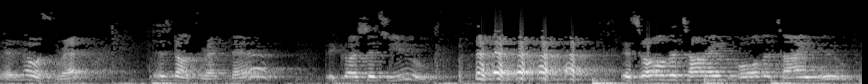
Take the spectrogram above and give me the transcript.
There's no threat. There's no threat there because it's you. it's all the time, all the time you.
